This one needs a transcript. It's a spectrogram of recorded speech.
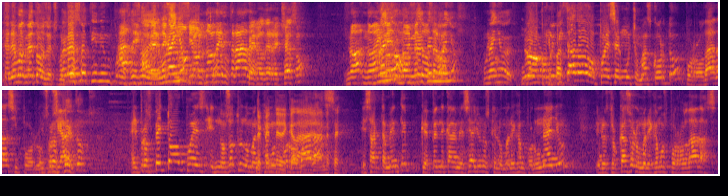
Tenemos métodos de Pero expulsión. eso tiene un Ah, de- proceso a de, ver, un de año. no de entrada. Pero de rechazo. No, no hay, ¿Un me- año? no hay ¿Ustedes métodos de un año? Un año. un año No, como pasa. invitado puede ser mucho más corto, por rodadas y por lo ¿Y social. prospecto? El prospecto, pues eh, nosotros lo manejamos Depende de por cada rodadas. MC. Exactamente, que depende de cada MC. Hay unos que lo manejan por un año. En nuestro caso lo manejamos por rodadas.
